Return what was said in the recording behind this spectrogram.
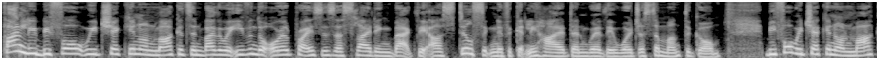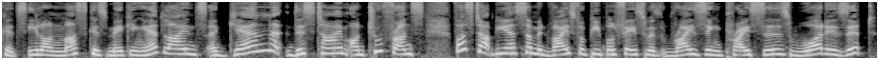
Finally, before we check in on markets, and by the way, even though oil prices are sliding back, they are still significantly higher than where they were just a month ago. Before we check in on markets, Elon Musk is making headlines again, this time on two fronts. First up, he has some advice for people faced with rising prices. What is it?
